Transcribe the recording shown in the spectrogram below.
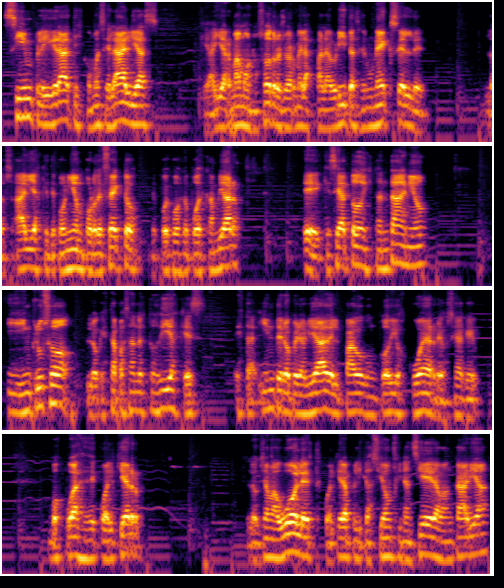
simple y gratis como es el alias, que ahí armamos nosotros, yo armé las palabritas en un Excel de los alias que te ponían por defecto, después vos lo podés cambiar, eh, que sea todo instantáneo, e incluso lo que está pasando estos días, que es esta interoperabilidad del pago con códigos QR, o sea que vos puedas desde cualquier, lo que se llama wallet, cualquier aplicación financiera, bancaria,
